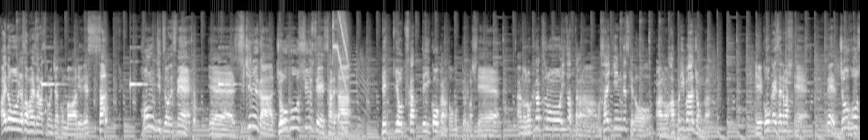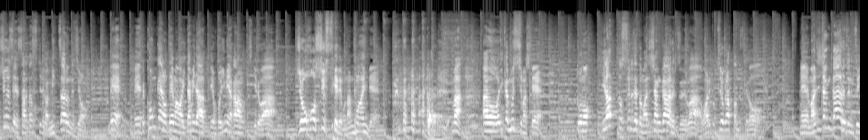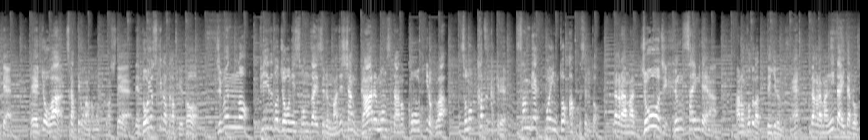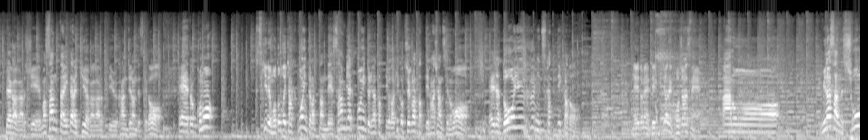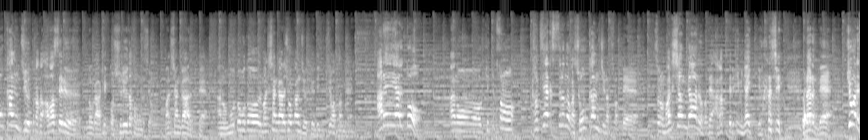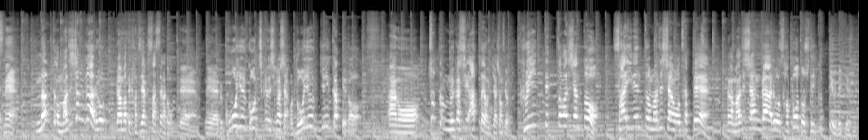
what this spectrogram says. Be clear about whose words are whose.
Speaker 1: はいどうも皆さんおはようございます。こんにちはこんばんはりゅうです。さあ本日はですね、えー、スキルが情報修正されたデッキを使っていこうかなと思っておりましてあの6月のいつだったかな、まあ、最近ですけどあのアプリバージョンが、えー、公開されましてで情報修正されたスキルが3つあるんですよ。で、えーと、今回のテーマは痛みだっていうほど意味わからんスキルは情報修正でもなんでもないんで。まああの一回無視しましてこのイラッとするぜとマジシャンガールズは割と強くなったんですけど、えー、マジシャンガールズについて、えー、今日は使っていこうかなと思ってましてでどういうスキルだったかっていうと自分のフィールド上に存在するマジシャンガールモンスターの攻撃力はその数かける300ポイントアップすると。だからまあ常時粉砕みたいなあのことができるんですね。だからまあ2体いたら600上がるし、まあ、3体いたら900上がるっていう感じなんですけど、えー、とこのキルもともと100ポイントだったんで300ポイントになったっていうことは結構強くなったっていう話なんですけども、えー、じゃあどういう風に使っていくかと。えーとねデッキはねこちらですね。あのー、皆さんね召喚獣とかと合わせるのが結構主流だと思うんですよ。マジシャンガールって。あのもともとマジシャンガール召喚獣っていうデッキ強かったんで。あれやるとあのー、結局その活躍するのが召喚獣になってしまってそのマジシャンガールの場で上がってる意味ないっていう話になるんで今日はですねなんとかマジシャンガールを頑張って活躍させたいなと思って、えー、こういう構築にしてきました。これどういうギミックかっていうとあのー、ちょっと昔あったような気がしますけどクインテッドマジシャンとサイレントマジシャンを使ってなんかマジシャンガールをサポートしていくっていうデッキですね。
